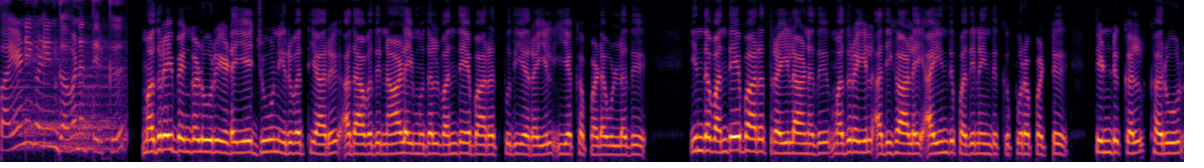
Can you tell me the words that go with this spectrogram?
பயணிகளின் கவனத்திற்கு மதுரை பெங்களூரு இடையே ஜூன் இருபத்தி ஆறு அதாவது நாளை முதல் வந்தே பாரத் புதிய ரயில் இயக்கப்பட உள்ளது. இந்த வந்தே பாரத் ரயிலானது மதுரையில் அதிகாலை ஐந்து பதினைந்துக்கு புறப்பட்டு திண்டுக்கல் கரூர்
